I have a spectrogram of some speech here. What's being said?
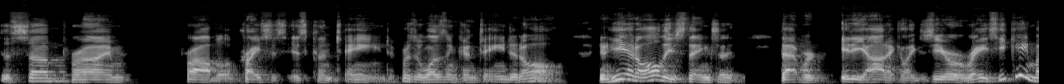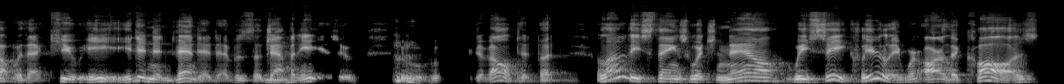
the subprime problem crisis is contained. Of course, it wasn't contained at all. And he had all these things that, that were idiotic, like zero rates. He came up with that QE. He didn't invent it. It was the mm-hmm. Japanese who, who, who developed it. But a lot of these things, which now we see clearly were are the cause,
